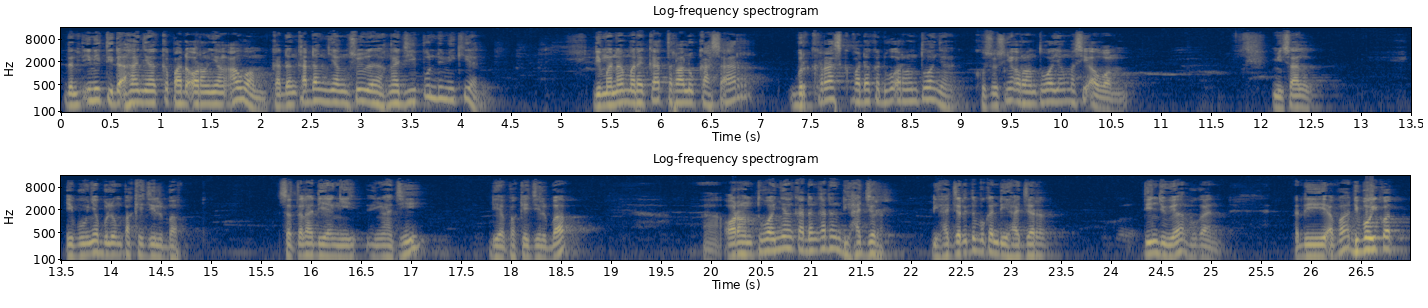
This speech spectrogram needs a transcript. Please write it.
dan ini tidak hanya kepada orang yang awam, kadang-kadang yang sudah ngaji pun demikian. Di mana mereka terlalu kasar, berkeras kepada kedua orang tuanya, khususnya orang tua yang masih awam. Misal, ibunya belum pakai jilbab. Setelah dia ngaji, dia pakai jilbab. Nah, orang tuanya kadang-kadang dihajar. Dihajar itu bukan dihajar tinju ya, bukan. Di apa? Diboikot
